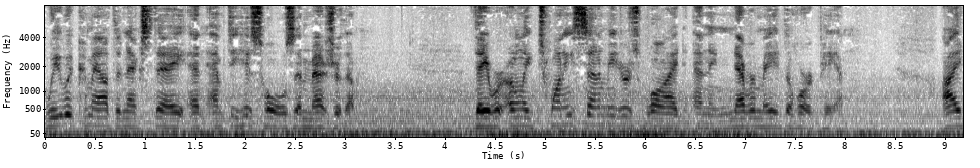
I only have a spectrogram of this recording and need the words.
we would come out the next day and empty his holes and measure them. They were only 20 centimeters wide and they never made the hard pan. I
